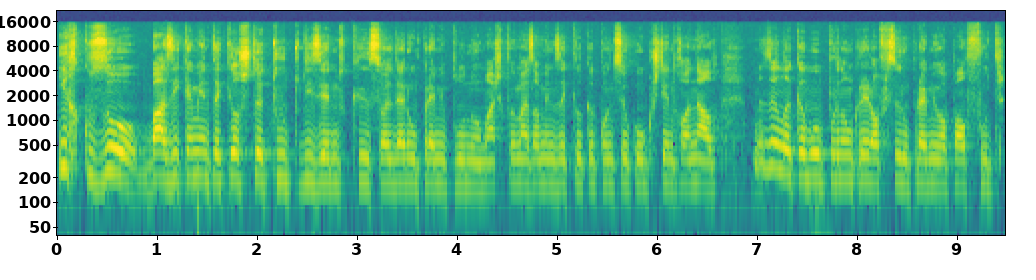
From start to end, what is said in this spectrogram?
e recusou basicamente aquele estatuto dizendo que só lhe deram o prémio pelo nome. Acho que foi mais ou menos aquilo que aconteceu com o Cristiano Ronaldo, mas ele acabou por não querer oferecer o prémio ao Paulo Futre.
